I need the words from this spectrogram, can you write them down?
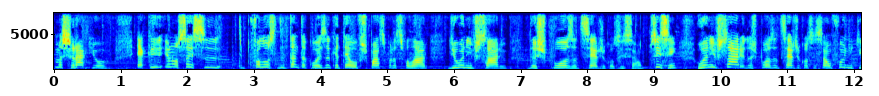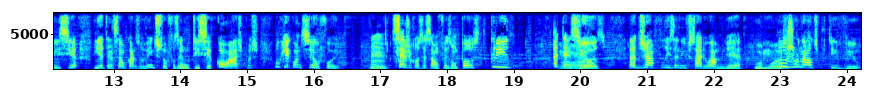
mas será que houve? É que eu não sei se. Tipo, falou-se de tanta coisa que até houve espaço para se falar de o aniversário da esposa de Sérgio Conceição. Sim, sim, o aniversário da esposa de Sérgio Conceição foi notícia, e atenção, caros ouvintes, estou a fazer notícia com aspas. O que aconteceu foi. Sérgio Conceição fez um post querido, atencioso, a desejar feliz aniversário à mulher. O amor. O Jornal Desportivo viu,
